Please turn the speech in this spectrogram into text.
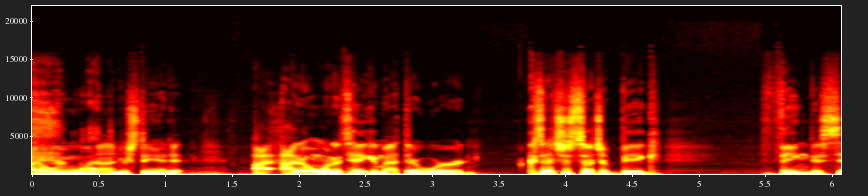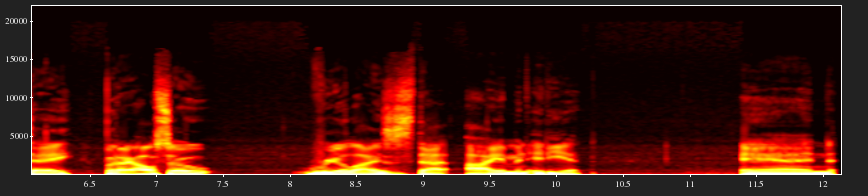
I don't even want to understand it. I, I don't want to take them at their word because that's just such a big thing to say. But I also realize that I am an idiot, and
